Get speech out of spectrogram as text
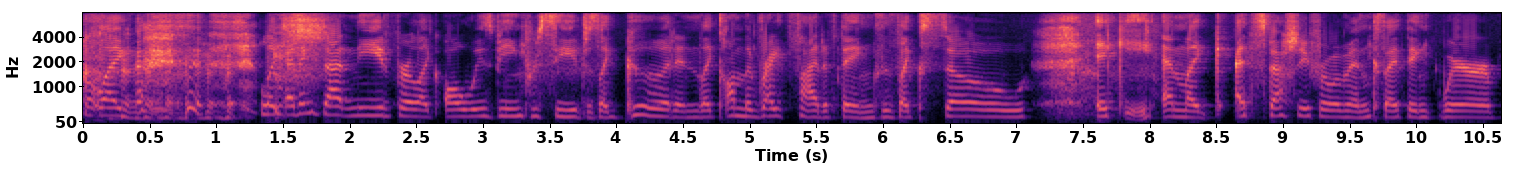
But like like i think that need for like always being perceived as like good and like on the right side of things is like so icky and like especially for women because i think we're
